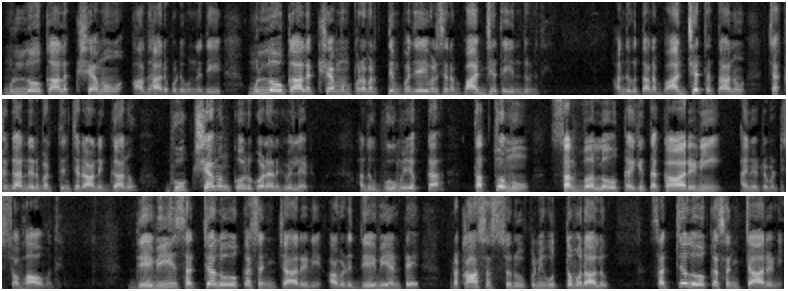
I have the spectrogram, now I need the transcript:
ముల్లోకాల క్షేమం ఆధారపడి ఉన్నది. ముల్లోకాల క్షేమం ప్రవర్తింపజేయవలసిన బాధ్యత ఇంద్రునిది. అందుకు తన బాధ్యత తాను చక్కగా నిర్వర్తించడానికి గాను భూక్షేమం కోరుకోవడానికి వెళ్ళాడు. అందుకు భూమి యొక్క తత్వము సర్వలోక హితకారిణి అయినటువంటి స్వభావం అది. దేవి సత్యలోక సంచారిణి. ఆవిడ దేవి అంటే ప్రకాశ స్వరూపిణి ఉత్తమురాలు సత్యలోక సంచారిణి.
